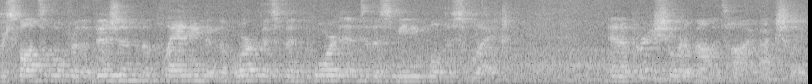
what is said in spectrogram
responsible for the vision, the planning, and the work that's been poured into this meaningful display in a pretty short amount of time, actually.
